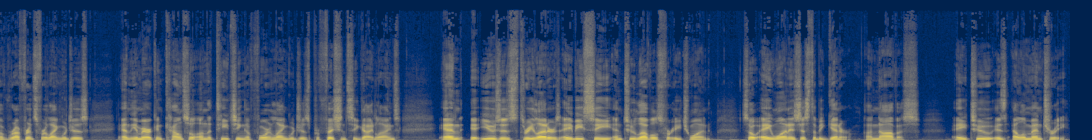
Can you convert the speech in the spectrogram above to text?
of Reference for Languages and the American Council on the Teaching of Foreign Languages Proficiency Guidelines, and it uses three letters, A, B, C, and two levels for each one. So A1 is just the beginner, a novice. A2 is elementary.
